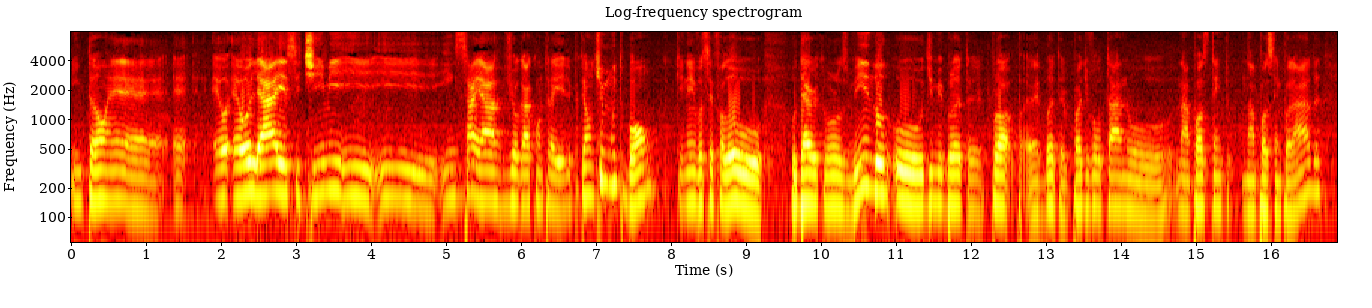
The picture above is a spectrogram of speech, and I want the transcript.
Então é, é, é, é olhar esse time e, e, e, ensaiar jogar contra ele, porque é um time muito bom, que nem você falou, o, o Derrick Rose vindo, o Jimmy Butler, pro, é, Butler pode voltar no, na pós-temporada. Pós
